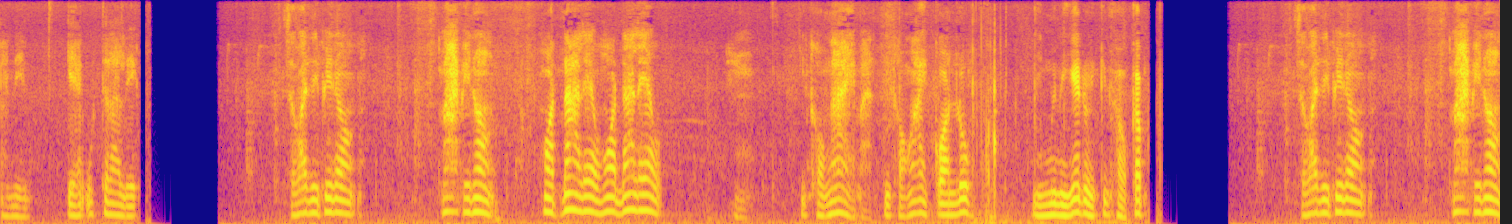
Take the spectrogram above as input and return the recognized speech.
อันนี้แกงอุจจาระเล็ก สวัสดีพี่น้อง มาพี่น้องหอดหน้าแล้วหอดหน้าแล้ว กินข้าวง่ายมากินข้าวง่ายก่อนลูกนี่มือนี้แย่โดนกินข้าวกับ สวัสดีพี่น้อง มาพี่น้อง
